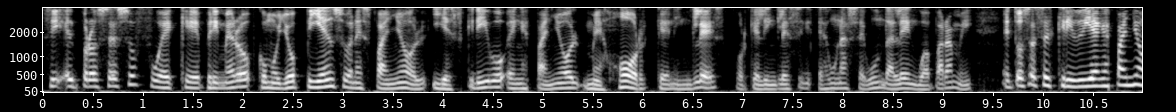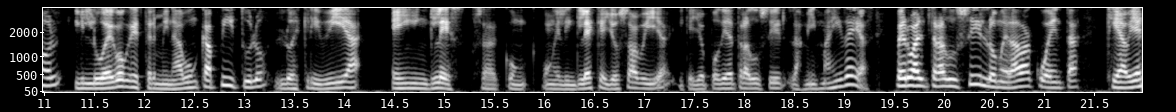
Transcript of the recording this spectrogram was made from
Sí, el proceso fue que primero, como yo pienso en español y escribo en español mejor que en inglés, porque el inglés es una segunda lengua para mí, entonces escribía en español y luego que terminaba un capítulo lo escribía en inglés, o sea, con, con, el inglés que yo sabía y que yo podía traducir las mismas ideas. Pero al traducirlo me daba cuenta que había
